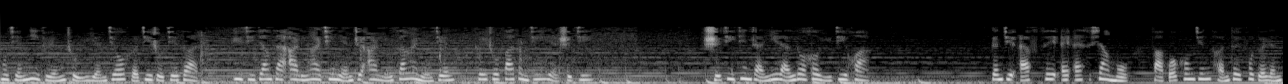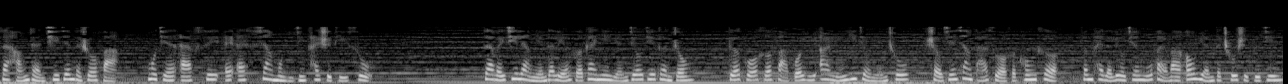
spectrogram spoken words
目前逆子仍处于研究和技术阶段，预计将在2027年至2032年间推出发动机演示机。实际进展依然落后于计划。根据 FCAS 项目法国空军团队负责人在航展期间的说法，目前 FCAS 项目已经开始提速。在为期两年的联合概念研究阶段中，德国和法国于二零一九年初首先向达索和空客分配了六千五百万欧元的初始资金。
